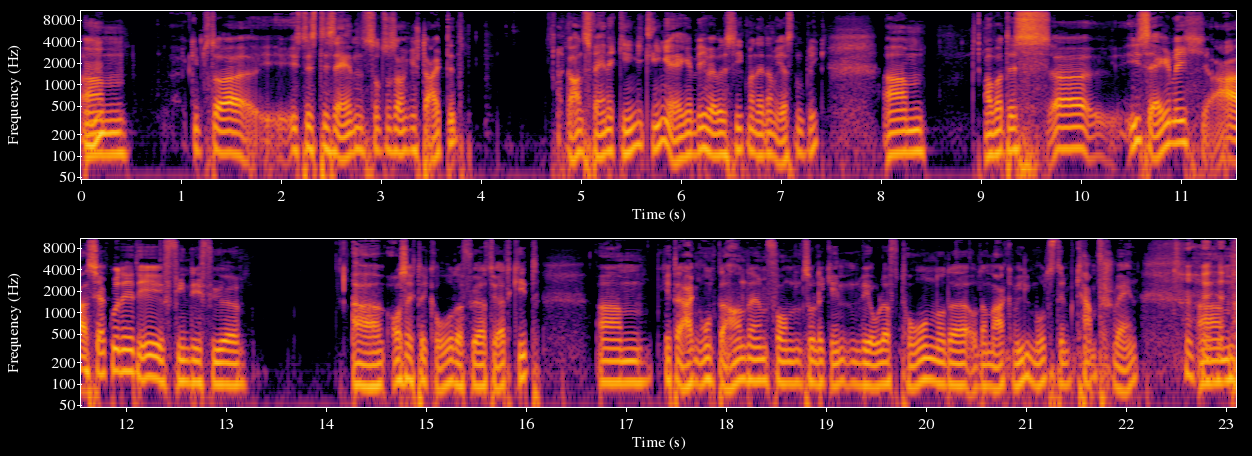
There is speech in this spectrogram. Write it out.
Ähm, gibt's da, ist das Design sozusagen gestaltet? Ganz feine Klinge, Klinge eigentlich, weil das sieht man nicht am ersten Blick. Ähm, aber das ist eigentlich eine sehr gute Idee, finde ich, für äh, Ausweichtrikot oder für ein Third Kit. Ähm, getragen unter anderem von so Legenden wie Olaf Thon oder, oder Mark Wilmuts, dem Kampfschwein. ähm,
